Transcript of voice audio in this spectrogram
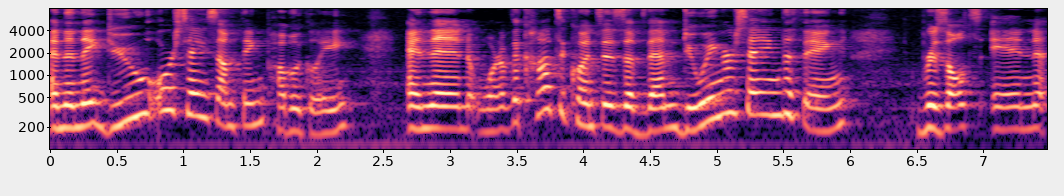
and then they do or say something publicly, and then one of the consequences of them doing or saying the thing results in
